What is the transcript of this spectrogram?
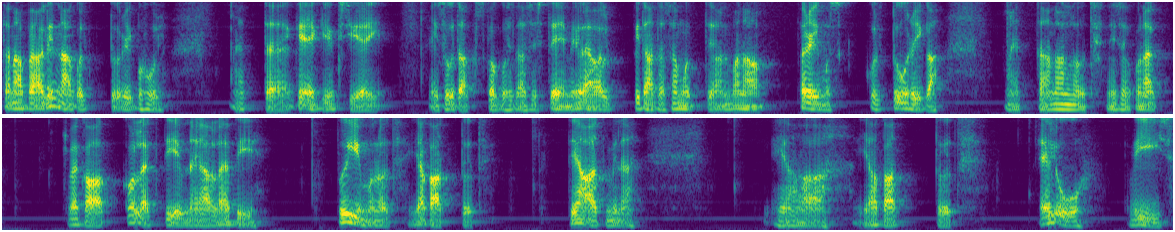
tänapäeva linnakultuuri puhul. et äh, keegi üksi ei, ei suudaks kogu seda süsteemi üleval pidada, samuti on vana pärimuskultuuriga. et ta on olnud niisugune väga kollektiivne ja läbi põimunud, jagatud teadmine ja jagatud eluviis,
